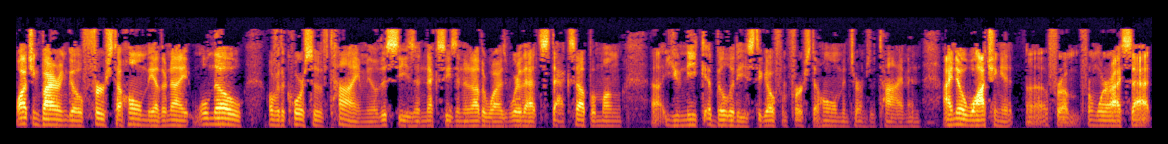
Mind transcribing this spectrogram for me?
watching Byron go first to home the other night, we'll know over the course of time, you know, this season, next season, and otherwise, where that stacks up among uh, unique abilities to go from first to home in terms of time. And I know watching it uh, from from where I sat,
